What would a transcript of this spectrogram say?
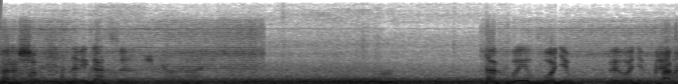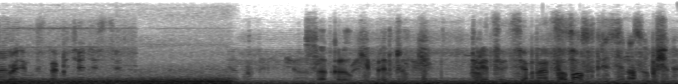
Хорошо. Навигацию. Так, выводим. Выводим прямо. Подходим к 150. Закрылки, предкрылки. 30, 17. Попался 3017 выпущено.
